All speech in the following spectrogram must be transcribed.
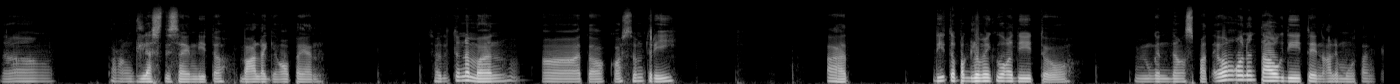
ng parang glass design dito. Baka lagyan ko pa yan. So, dito naman, ah ito, custom tree. At, dito, pag lumiko ka dito, may magandang spot. Ewan ko nang tawag dito, eh, nakalimutan ko.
